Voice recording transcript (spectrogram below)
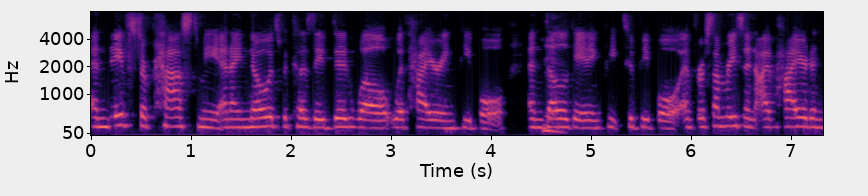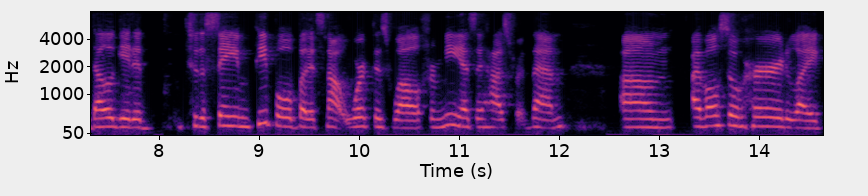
and they've surpassed me. And I know it's because they did well with hiring people and yeah. delegating pe- to people. And for some reason, I've hired and delegated to the same people, but it's not worked as well for me as it has for them. Um, I've also heard like.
